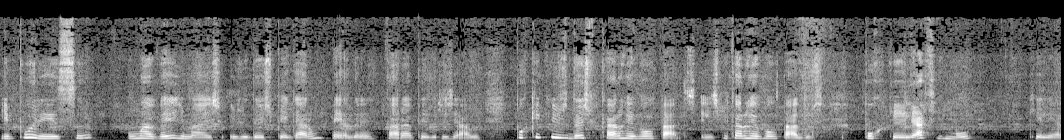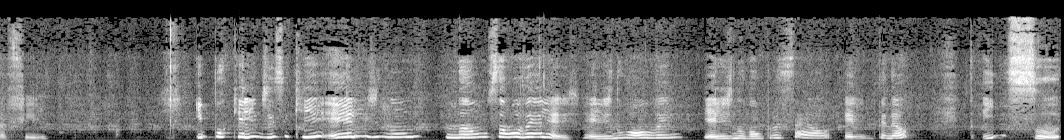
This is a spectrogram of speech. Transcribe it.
E por isso, uma vez mais, os judeus pegaram pedra para apedrejá-lo. Por que, que os judeus ficaram revoltados? Eles ficaram revoltados porque ele afirmou que ele era filho e porque ele disse que eles não, não são ovelhas, eles não ouvem, eles não vão para o céu, ele, entendeu? Isso,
